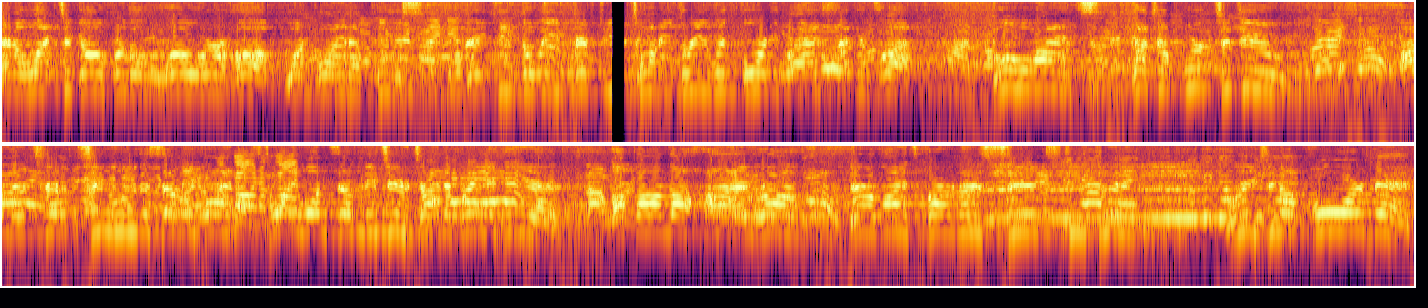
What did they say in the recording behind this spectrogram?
and elect to go for the lower hub. One point apiece. They keep the lead 50 to 23 with 45 seconds left. Blue Alliance catch up work to do on their trip to the semifinals. I'm going, I'm going. 2172 trying to bring it here. Up on the high rung. Their alliance partners 63. Reaching up for mid.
